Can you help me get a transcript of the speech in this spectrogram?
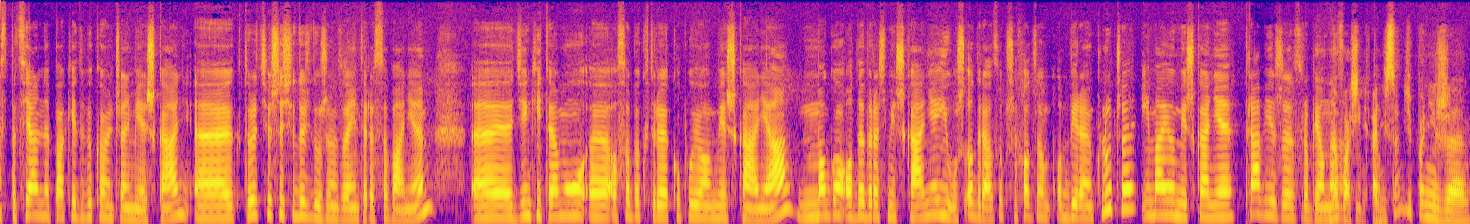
specjalny pakiet wykończeń mieszkań, e, który cieszy się dość dużym zainteresowaniem. E, Dzięki temu e, osoby, które kupują mieszkania, mogą odebrać mieszkanie i już od razu przychodzą, odbierają klucze i mają mieszkanie prawie że zrobione No właśnie, a nie sądzi Pani, że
